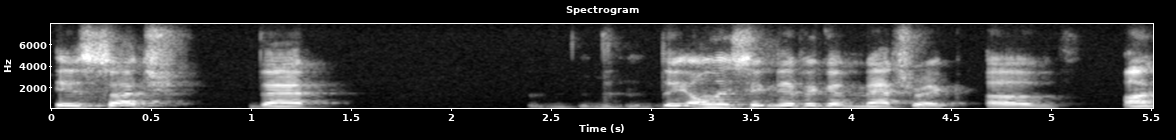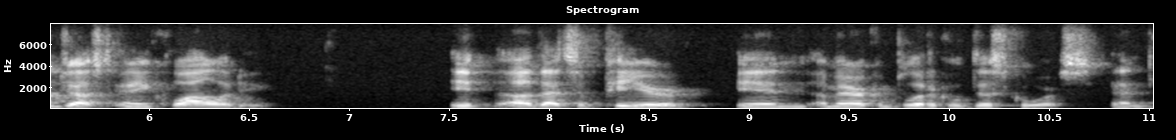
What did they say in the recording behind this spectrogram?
is such that the only significant metric of unjust inequality it, uh, that's appeared in American political discourse and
